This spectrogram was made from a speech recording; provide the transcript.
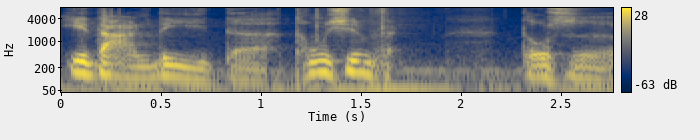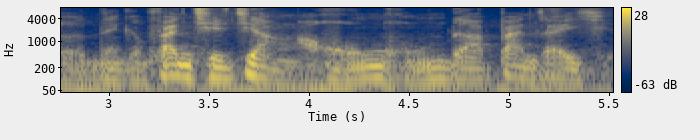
意大利的通心粉。都是那个番茄酱啊，红红的拌在一起，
